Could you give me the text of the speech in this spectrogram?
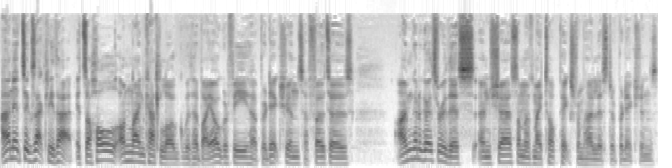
And it's exactly that. It's a whole online catalogue with her biography, her predictions, her photos. I'm going to go through this and share some of my top picks from her list of predictions,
